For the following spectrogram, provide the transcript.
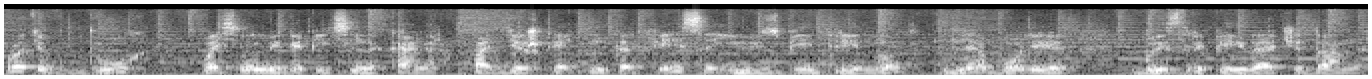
против двух 8-мегапиксельных камер. Поддержка интерфейса USB 3.0 для более быстрой передачи данных.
